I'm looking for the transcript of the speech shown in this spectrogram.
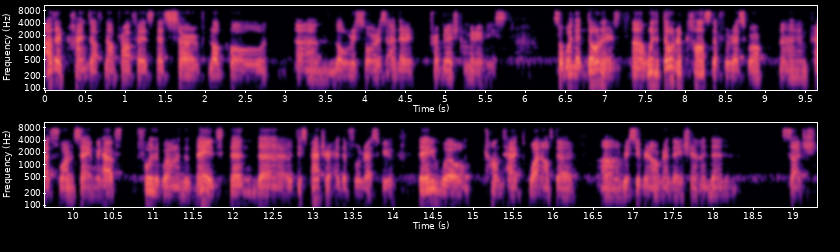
other kinds of nonprofits that serve local um, low resource underprivileged communities. So when the donors, uh, when the donor calls the food rescue um, platform saying we have food we want to donate, then the dispatcher at the food rescue, they will contact one of the uh, recipient organization and then such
